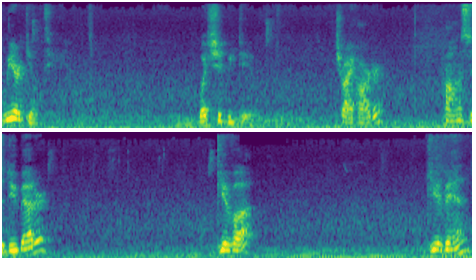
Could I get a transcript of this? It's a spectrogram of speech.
We are guilty. What should we do? Try harder? Promise to do better? Give up? Give in?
